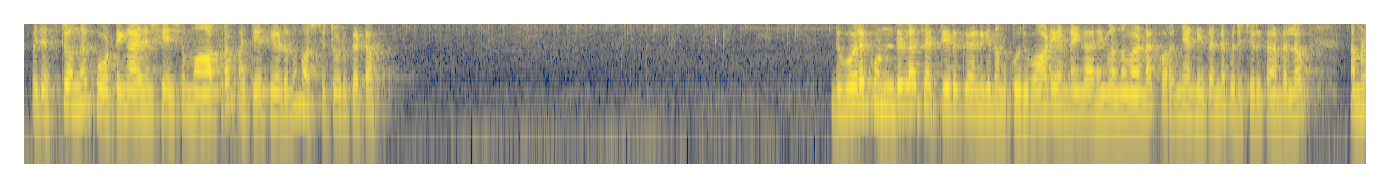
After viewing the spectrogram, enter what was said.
അപ്പോൾ ജസ്റ്റ് ഒന്ന് കോട്ടിങ് ആയതിനു ശേഷം മാത്രം മറ്റേ സൈഡൊന്ന് മറിച്ചിട്ട് കൊടുക്കട്ടോ ഇതുപോലെ കുണ്ടുള്ള ചട്ടി എടുക്കുകയാണെങ്കിൽ നമുക്ക് ഒരുപാട് എണ്ണയും കാര്യങ്ങളൊന്നും വേണ്ട. കുറഞ്ഞ എണ്ണയിൽ തന്നെ പൊരിച്ചെടുക്കാണ്ടല്ലോ നമ്മൾ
